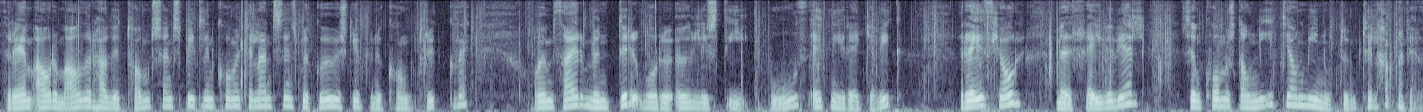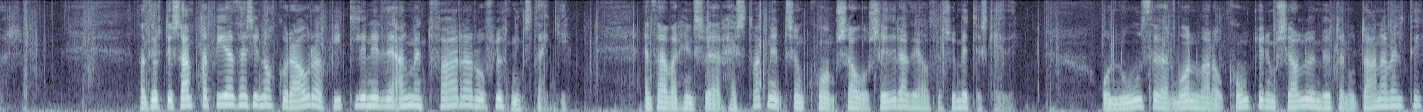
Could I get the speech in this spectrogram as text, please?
Þrem árum áður hafði Tomsens bílinn komið til landsins með gufuskipinu Kong Tryggve og um þær mundir voru auglist í búð einni í Reykjavík, reyðhjól með hreyfivél sem komust á 19 mínútum til Hafnafjörðar. Það þurfti samt að býða þessi nokkur ára að bílinn yrði almennt farar og flutningstæki. En það var hins vegar hestvagnin sem kom sá og sigraði á þessu milliskeiði. Og nú þegar von var á konginum sjálfum utan úr Danaveldi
